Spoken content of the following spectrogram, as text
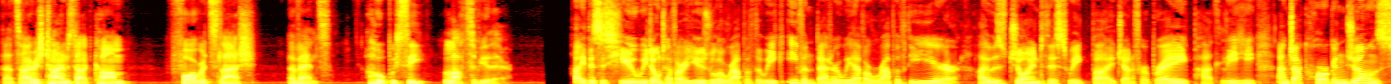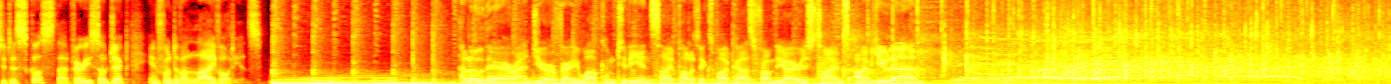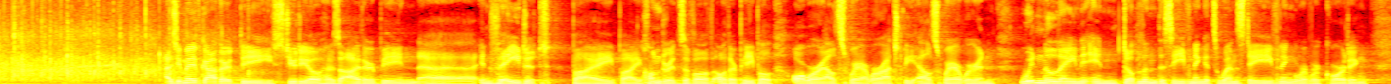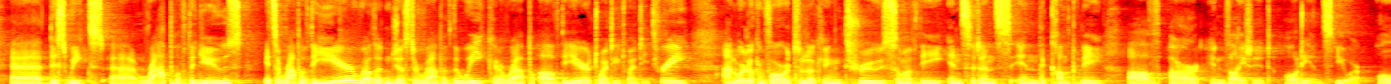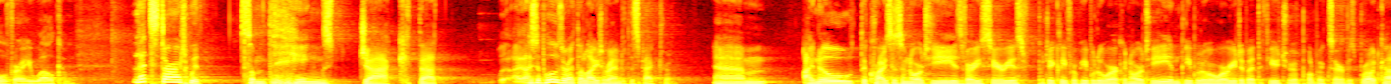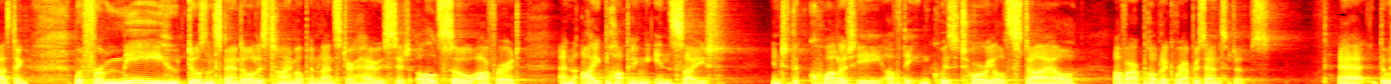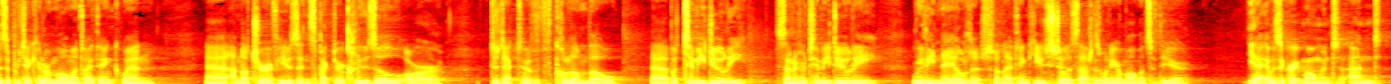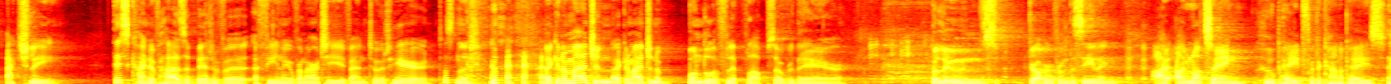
That's irishtimes.com forward slash events. I hope we see lots of you there. Hi, this is Hugh. We don't have our usual wrap of the week. Even better, we have a wrap of the year. I was joined this week by Jennifer Bray, Pat Leahy, and Jack Horgan Jones to discuss that very subject in front of a live audience. Hello there, and you're very welcome to the Inside Politics podcast from the Irish Times. I'm Hugh Linehan. As you may have gathered, the studio has either been uh, invaded by, by hundreds of other people or we're elsewhere. We're actually elsewhere. We're in Windmill Lane in Dublin this evening. It's Wednesday evening. We're recording uh, this week's uh, wrap of the news. It's a wrap of the year rather than just a wrap of the week, a wrap of the year 2023. And we're looking forward to looking through some of the incidents in the company of our invited audience. You are all very welcome. Let's start with some things Jack, that I suppose are at the lighter end of the spectrum. Um, I know the crisis in RTE is very serious, particularly for people who work in RTE and people who are worried about the future of public service broadcasting. But for me, who doesn't spend all his time up in Leinster House, it also offered an eye popping insight into the quality of the inquisitorial style of our public representatives. Uh, there was a particular moment, I think, when uh, I'm not sure if he was Inspector Clouseau or Detective Columbo, uh, but Timmy Dooley, Senator Timmy Dooley, really nailed it, and I think you chose that as one of your moments of the year. Yeah, it was a great moment, and actually, this kind of has a bit of a, a feeling of an RTE event to it here, doesn't it? I can imagine. I can imagine a bundle of flip flops over there, balloons dropping from the ceiling. I, am not saying who paid for the canapes.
